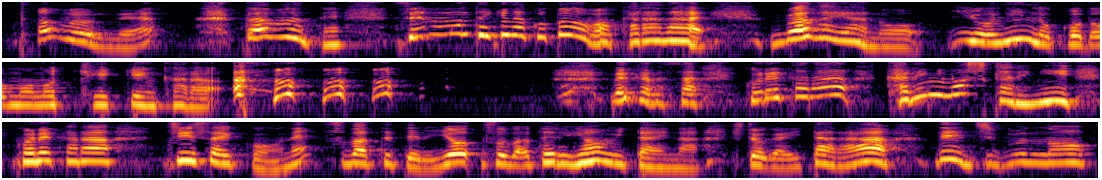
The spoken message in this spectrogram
多分ね。多分ね、専門的なことはわからない。我が家の4人の子供の経験から。だからさ、これから、仮にもし仮に、これから小さい子をね、育ててるよ、育てるよ、みたいな人がいたら、で、自分の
